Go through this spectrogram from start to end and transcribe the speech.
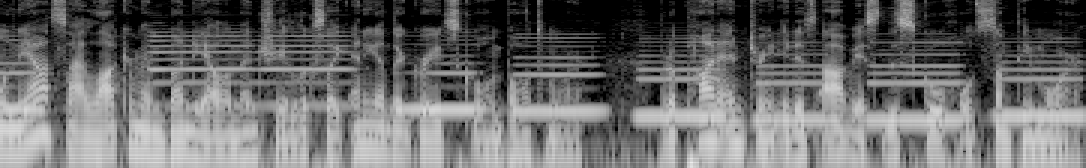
On the outside, Lockerman Bundy Elementary looks like any other grade school in Baltimore, but upon entering, it is obvious this school holds something more.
